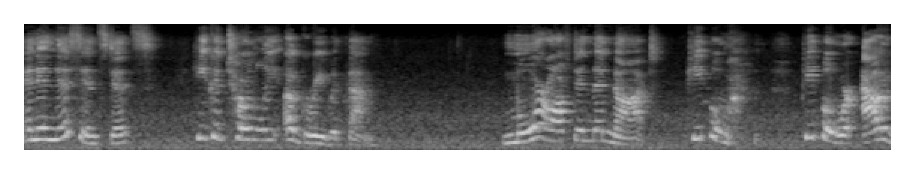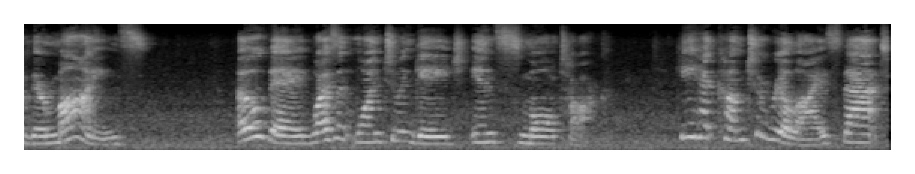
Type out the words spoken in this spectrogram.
And in this instance, he could totally agree with them. More often than not, people people were out of their minds. Ove wasn't one to engage in small talk. He had come to realize that,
